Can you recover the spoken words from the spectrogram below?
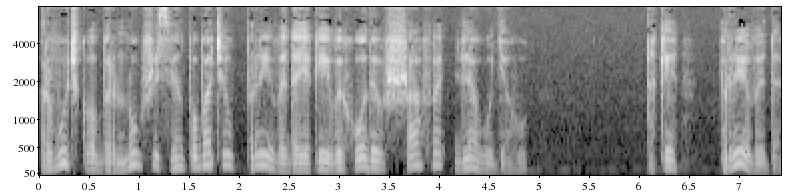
Рвучко обернувшись, він побачив привида, який виходив з шафи для одягу. Таке привида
